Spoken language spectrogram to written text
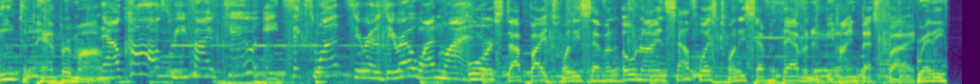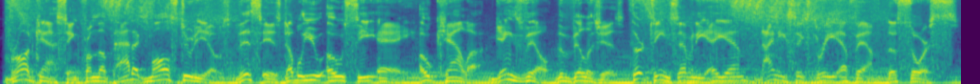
you to pamper mom. Now call 352-861-0011. Or stop by 2709 Southwest 27th Avenue behind Best Buy. Ready? Broadcasting from the Paddock Mall Studios, this is WOCA, Ocala, Gainesville, The Villages, 1370 AM, 96.3 FM, The Source.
